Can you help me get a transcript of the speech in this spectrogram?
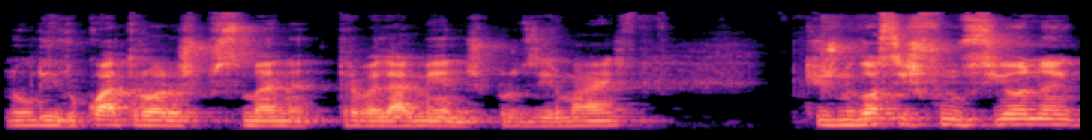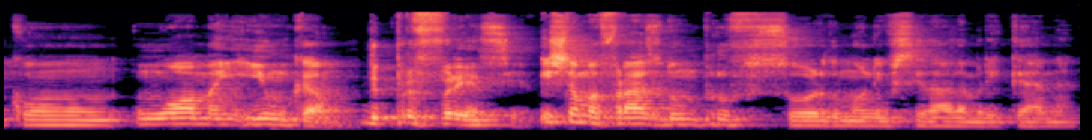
no livro 4 horas por semana, trabalhar menos, produzir mais, que os negócios funcionem com um homem e um cão, de preferência. Isto é uma frase de um professor de uma universidade americana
